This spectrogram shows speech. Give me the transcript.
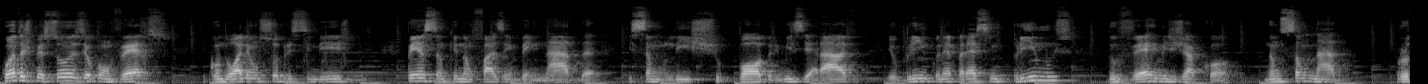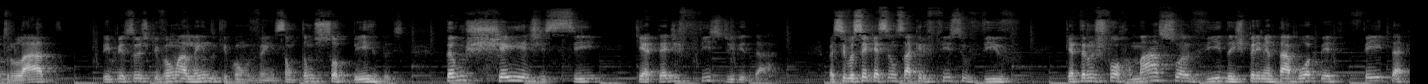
Quantas pessoas eu converso que, quando olham sobre si mesmas, pensam que não fazem bem nada, que são lixo, pobre, miserável. Eu brinco, né? Parecem primos do verme de Jacó. Não são nada. Por outro lado, tem pessoas que vão além do que convém, são tão soberbas, tão cheias de si, que é até difícil de lidar. Mas se você quer ser um sacrifício vivo, quer transformar a sua vida, experimentar a boa, perfeita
